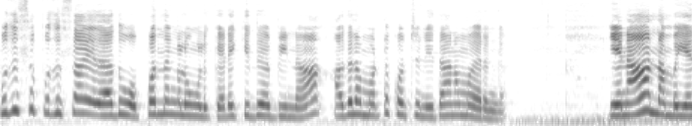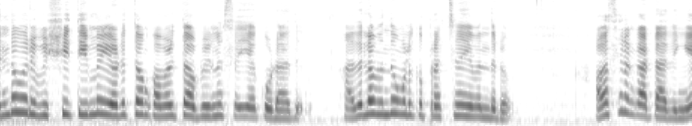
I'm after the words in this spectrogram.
புதுசு புதுசாக ஏதாவது ஒப்பந்தங்கள் உங்களுக்கு கிடைக்குது அப்படின்னா அதில் மட்டும் கொஞ்சம் நிதானமாக இருங்க. ஏன்னா நம்ம எந்த ஒரு விஷயத்தையுமே எடுத்தோம் கவிழ்த்தோம் அப்படின்னு செய்யக்கூடாது. அதில் வந்து உங்களுக்கு பிரச்சனை வந்துடும். அவசரம் காட்டாதீங்க.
